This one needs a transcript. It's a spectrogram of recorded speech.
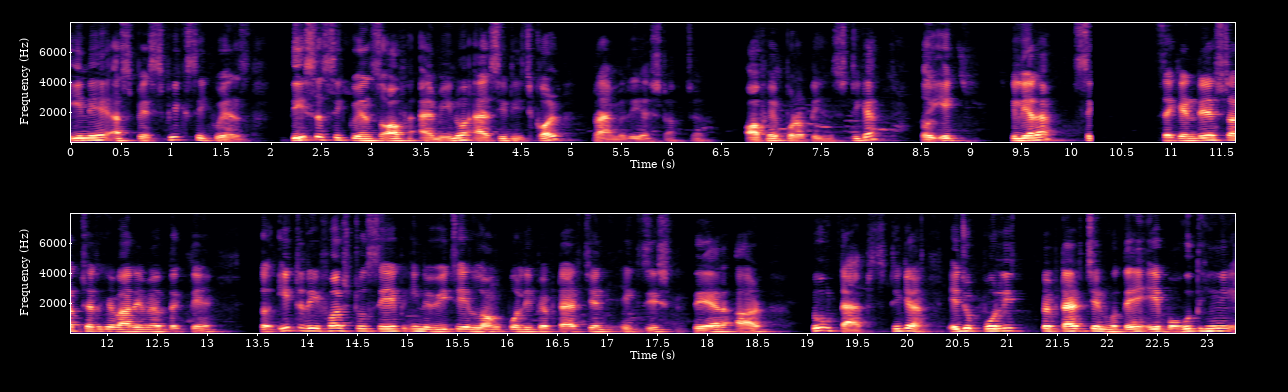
in a specific sequence this sequence of amino acid is called primary structure of a proteins ठीक है? तो ये क्लियर है? सेकेंडरी स्ट्रक्चर के बारे में अब देखते हैं। तो it refers to shape in which a long polypeptide chain exist there are two types ठीक है? ये जो पोलीपेप्टाइड चेन होते हैं, ये बहुत ही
